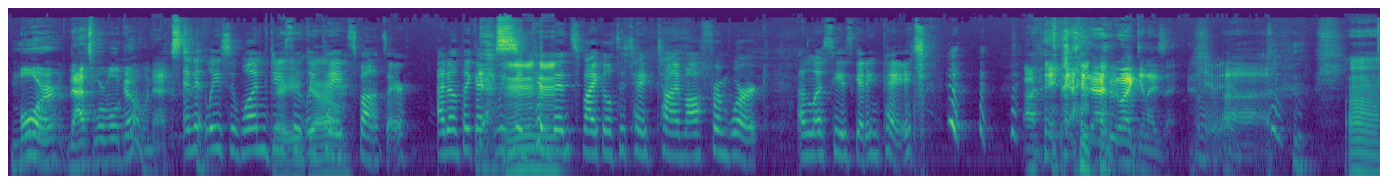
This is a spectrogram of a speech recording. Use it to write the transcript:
more, that's where we'll go next. and at least one decently paid sponsor. I don't think Yes. we could Mhm. convince Michael to take time off from work unless he is getting paid. I mean, what can I say? Uh, Uh,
